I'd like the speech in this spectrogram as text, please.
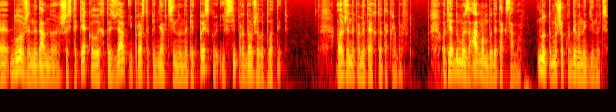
Е, Було вже недавно щось таке, коли хтось взяв і просто підняв ціну на підписку, і всі продовжили платити. Але вже не пам'ятаю, хто так робив. От я думаю, з Армом буде так само. Ну, тому що куди вони дінуться.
